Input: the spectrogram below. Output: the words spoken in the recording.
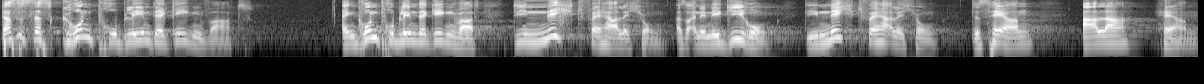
das ist das Grundproblem der Gegenwart. Ein Grundproblem der Gegenwart. Die Nichtverherrlichung, also eine Negierung, die Nichtverherrlichung des Herrn aller Herren.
